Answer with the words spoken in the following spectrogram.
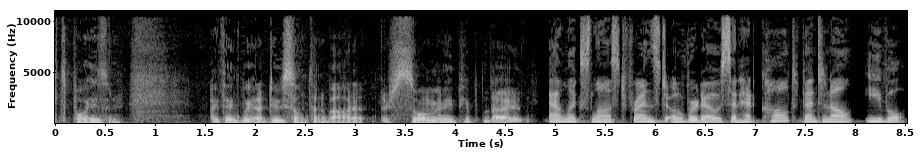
It's poison. I think we got to do something about it. There's so many people dying. Alex lost friends to overdose and had called fentanyl evil.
